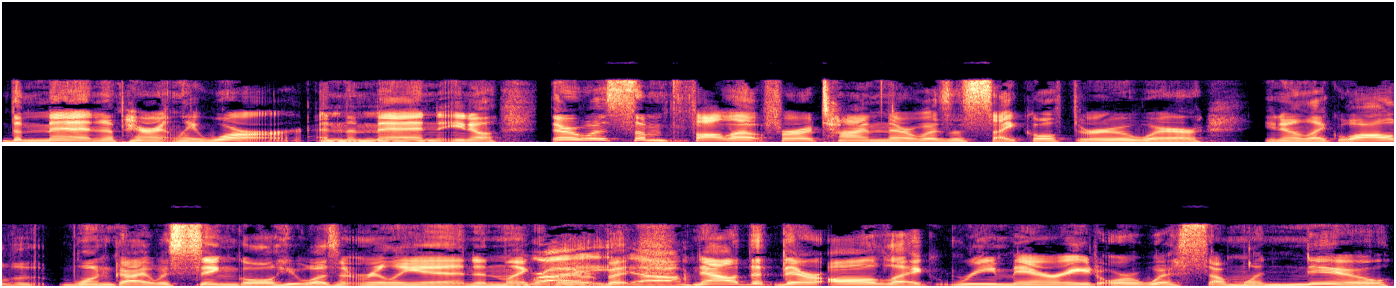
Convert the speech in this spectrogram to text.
the men apparently were. And the men, you know, there was some fallout for a time. There was a cycle through where, you know, like while the one guy was single, he wasn't really in and like whatever. Right, but yeah. now that they're all like remarried or with someone new,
